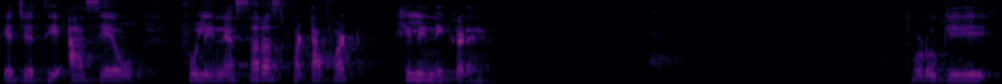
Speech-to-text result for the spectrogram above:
કે જેથી આ સેવ ફૂલીને સરસ ફટાફટ ખીલી નીકળે. થોડું ઘી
